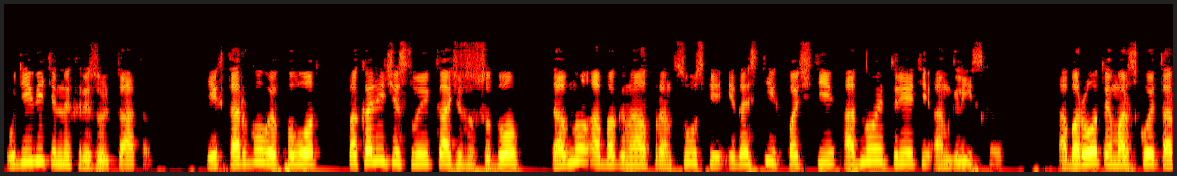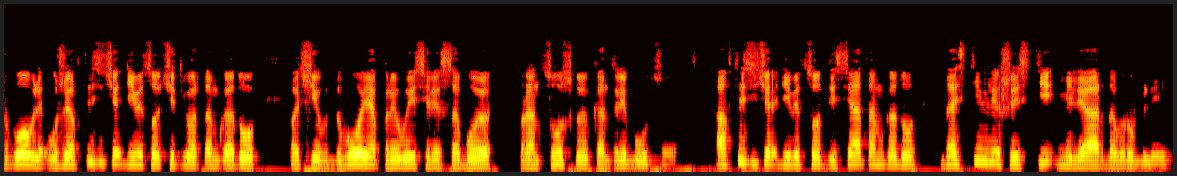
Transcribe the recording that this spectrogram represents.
удивительных результатов. Их торговый флот по количеству и качеству судов давно обогнал французский и достиг почти одной трети английского. Обороты морской торговли уже в 1904 году почти вдвое превысили собою французскую контрибуцию, а в 1910 году достигли 6 миллиардов рублей.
